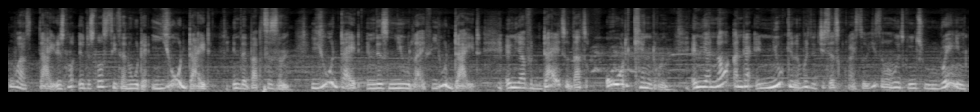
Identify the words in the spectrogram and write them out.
who has died. It's not it is not Satan who died. You died in the baptism. You died in this new life. You died, and you have died to that old kingdom, and you are now under a new kingdom, is Jesus Christ. So He's the one who is going to reign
